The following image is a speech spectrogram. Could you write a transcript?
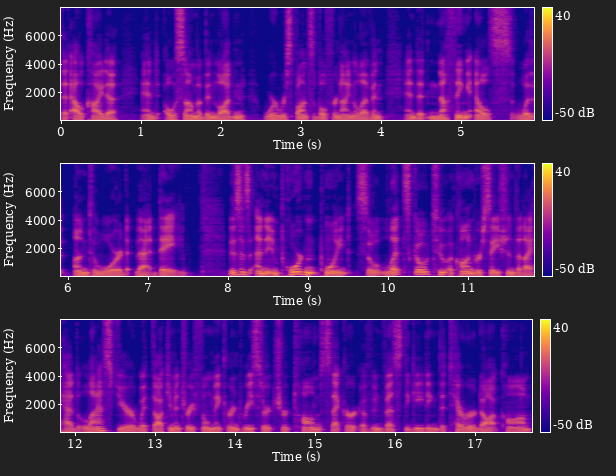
that Al Qaeda and Osama bin Laden were responsible for 9 11 and that nothing else was untoward that day. This is an important point, so let's go to a conversation that I had last year with documentary filmmaker and researcher Tom Secker of InvestigatingTheTerror.com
